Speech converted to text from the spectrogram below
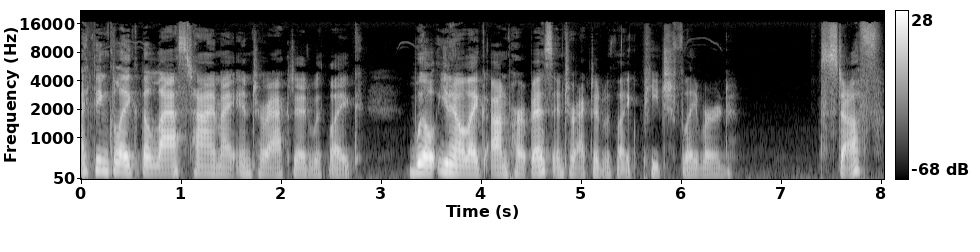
I think like the last time I interacted with like will you know like on purpose interacted with like peach flavored stuff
